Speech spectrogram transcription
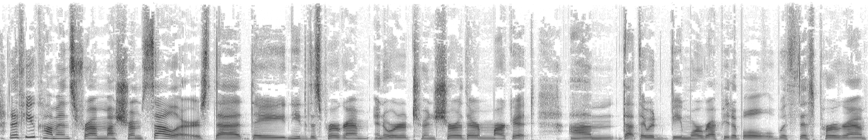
and a few comments from mushroom sellers that they needed this program in order to ensure their market, um, that they would be more reputable with this program.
